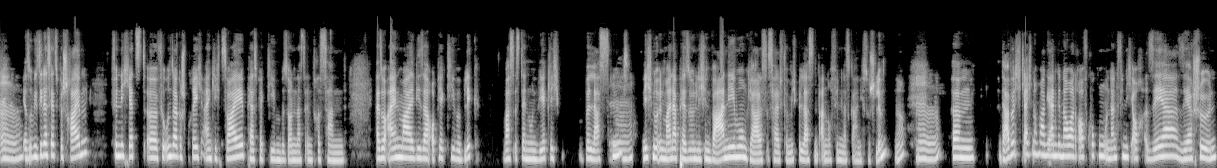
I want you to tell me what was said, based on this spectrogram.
Mhm. Ja, so wie Sie das jetzt beschreiben, finde ich jetzt äh, für unser Gespräch eigentlich zwei Perspektiven besonders interessant. Also einmal dieser objektive Blick, was ist denn nun wirklich belastend. Mhm. Nicht nur in meiner persönlichen Wahrnehmung, ja, das ist halt für mich belastend, andere finden das gar nicht so schlimm. Ne? Mhm. Ähm, da würde ich gleich nochmal gern genauer drauf gucken. Und dann finde ich auch sehr, sehr schön,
